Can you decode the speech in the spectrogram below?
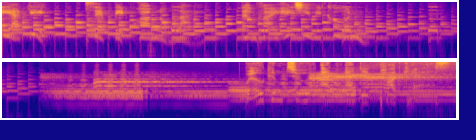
เดียดิเสพติดความหลงไหล เติมไฟให้ชีวิตคุณ Welcome to an Addict Podcast.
